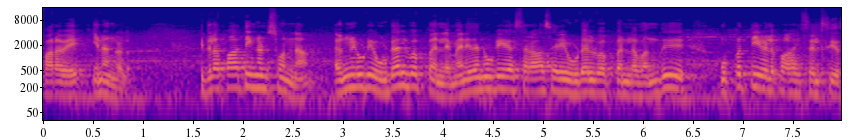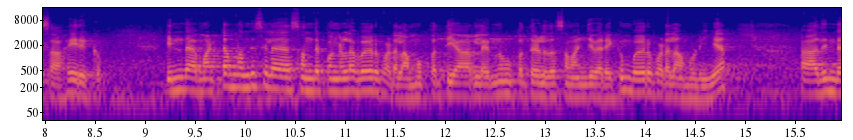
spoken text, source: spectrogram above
பறவை இனங்களும். இதில் பார்த்தீங்கன்னு சொன்னால் எங்களுடைய உடல் வெப்பநிலை மனிதனுடைய சராசரி உடல் வெப்பநிலை வந்து முப்பத்தி ஏழு பாகை செல்சியஸாக இருக்கும். இந்த மட்டம் வந்து சில சந்தர்ப்பங்களில் வேறுபடலாம். முப்பத்தி ஆறுலேருந்து முப்பத்தேழு தசம் அஞ்சு வரைக்கும் வேறுபடலாம் ஒழிய அதிண்ட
